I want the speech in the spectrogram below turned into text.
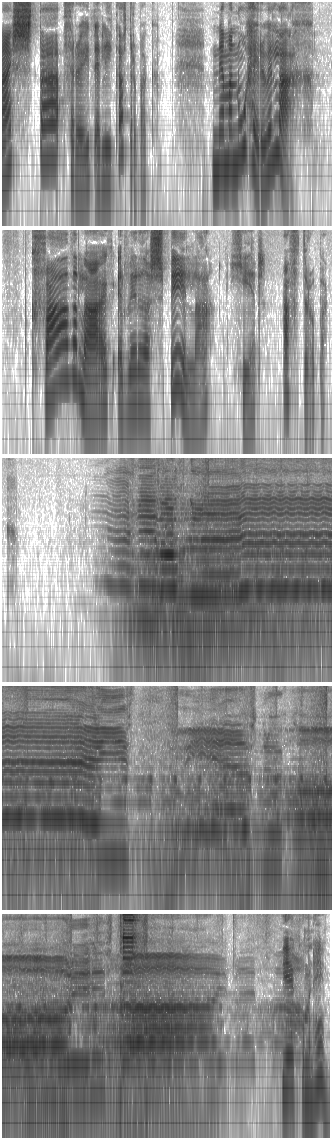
næsta þraut er líka aftur á bak. Nefna nú heyrum við lag. Hvaða lag er verið að spila hér aftur á bak? Ég er komin heim.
